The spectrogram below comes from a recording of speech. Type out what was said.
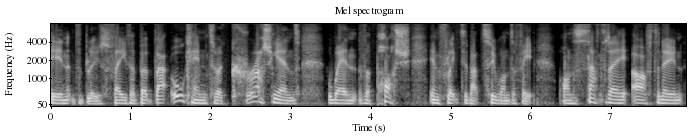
in the Blues' favour. But that all came to a crushing end when the Posh inflicted that 2 1 defeat on Saturday afternoon.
